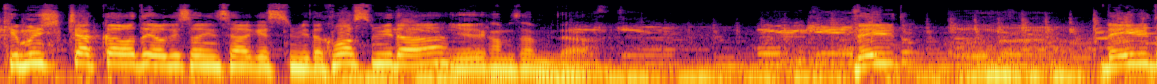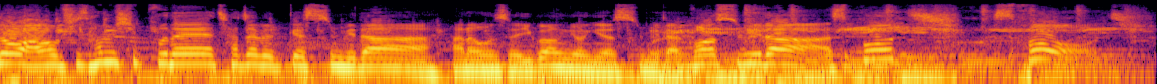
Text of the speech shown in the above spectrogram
김은식 작가와도 여기서 인사하겠습니다. 고맙습니다. 예, 감사합니다. 내일도 내일도 9시 30분에 찾아뵙겠습니다. 아나운서 이광용이었습니다. 고맙습니다. 스포츠 스포츠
